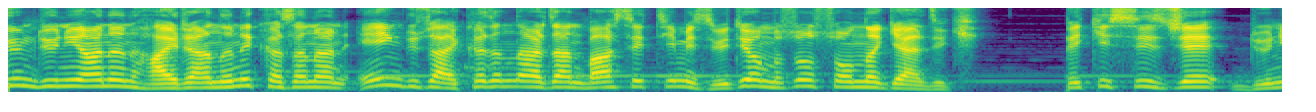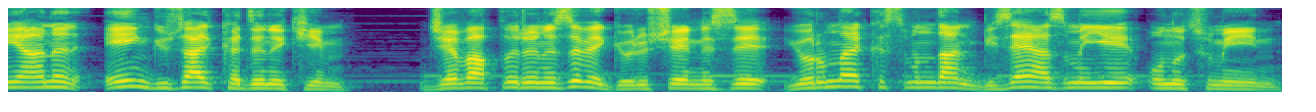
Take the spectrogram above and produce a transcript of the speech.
Tüm dünyanın hayranlığını kazanan en güzel kadınlardan bahsettiğimiz videomuzun sonuna geldik. Peki sizce dünyanın en güzel kadını kim? Cevaplarınızı ve görüşlerinizi yorumlar kısmından bize yazmayı unutmayın.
